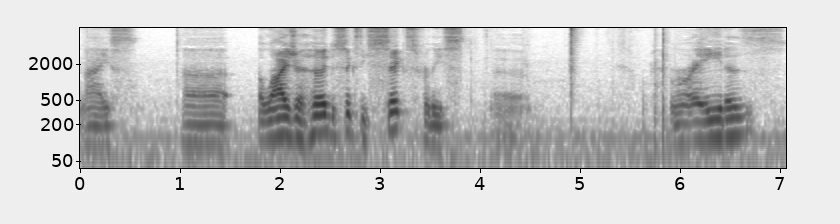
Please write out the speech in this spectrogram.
Nice. Uh, Elijah Hood, to 66 for the uh, Raiders.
